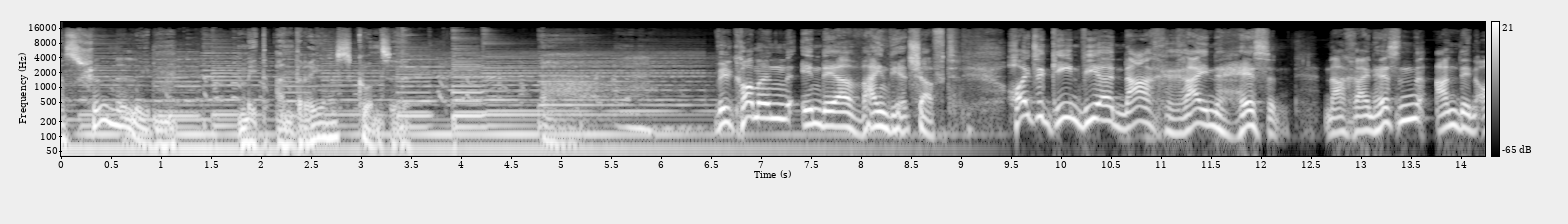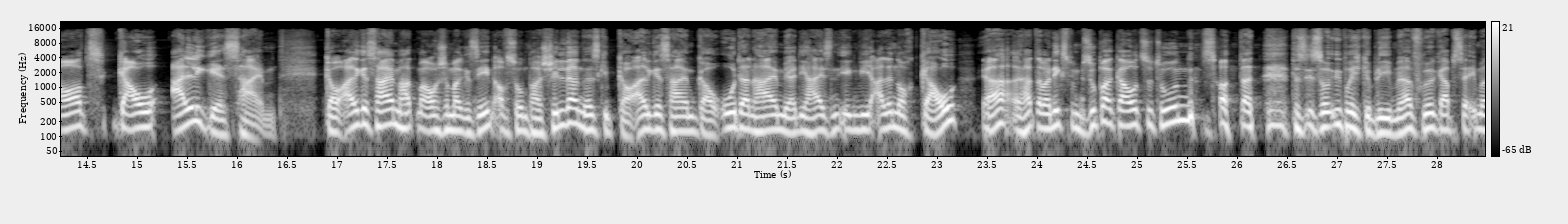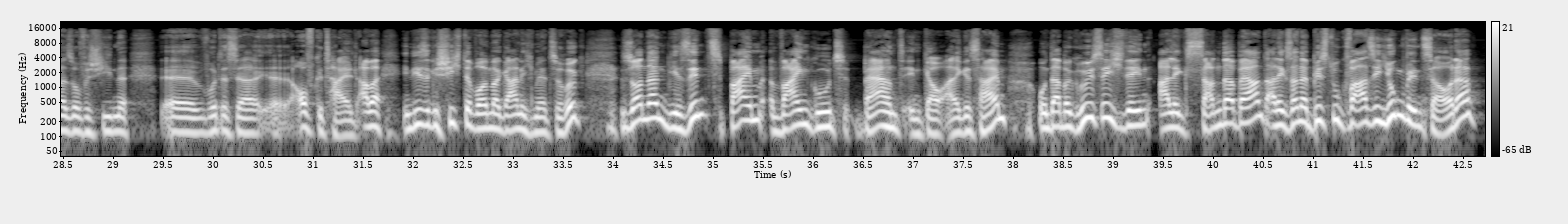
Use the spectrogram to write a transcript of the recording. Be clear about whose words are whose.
Speaker 1: Das schöne Leben mit Andreas Kunze.
Speaker 2: Willkommen in der Weinwirtschaft. Heute gehen wir nach Rheinhessen. Nach Rheinhessen an den Ort Gau-Algesheim. Gau-Algesheim hat man auch schon mal gesehen auf so ein paar Schildern. Es gibt Gau-Algesheim, Gau-Odernheim, ja, die heißen irgendwie alle noch Gau, ja, hat aber nichts mit dem Super-Gau zu tun, sondern das ist so übrig geblieben. Ja. Früher gab es ja immer so verschiedene, äh, wurde es ja äh, aufgeteilt. Aber in diese Geschichte wollen wir gar nicht mehr zurück, sondern wir sind beim Weingut Bernd in Gau-Algesheim und da begrüße ich den Alexander Bernd. Alexander, bist du quasi Jungwinzer, oder?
